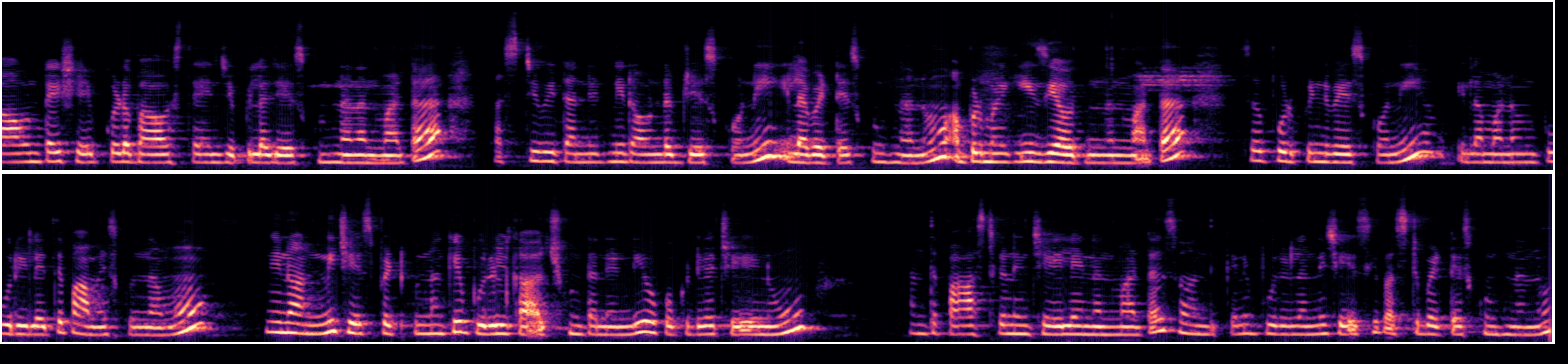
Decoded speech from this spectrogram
బాగుంటాయి. షేప్ కూడా బాగా వస్తాయని చెప్పి ఇలా చేసుకుంటున్నాను అనమాట ఫస్ట్ వీటన్నిటిని రౌండప్ చేసుకొని ఇలా పెట్టేసుకుంటున్నాను. అప్పుడు మనకి ఈజీ అవుతుందన్నమాట. సో పొడిపిండి వేసుకొని ఇలా మనం పూరీలు అయితే పామేసుకుందాము. నేను అన్నీ చేసి పెట్టుకున్నాకే పూరీలు కాల్చుకుంటానండి. ఒక్కొక్కటిగా చేయను. అంత ఫాస్ట్గా నేను చేయలేను అనమాట సో అందుకని పూరీలన్నీ చేసి ఫస్ట్ పెట్టేసుకుంటున్నాను.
